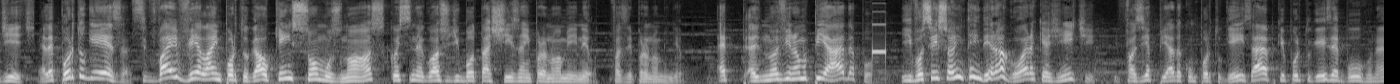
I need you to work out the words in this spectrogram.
Acredite. Ela é portuguesa. Se vai ver lá em Portugal quem somos nós com esse negócio de botar X aí em pronome neutro, fazer pronome neutro. É, é, nós viramos piada, pô. E vocês só entenderam agora que a gente fazia piada com português. Ah, porque português é burro, né?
